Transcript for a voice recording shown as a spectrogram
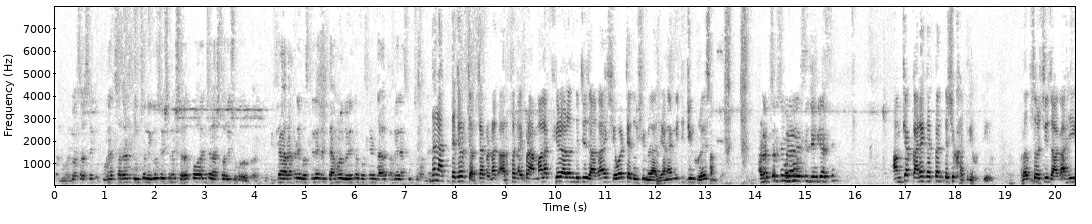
पण महत्वाचं असं की पुण्यात साधारण तुमचं निगोसिएशन हे शरद पवारांच्या राष्ट्रवादी सोबत होतं. तिथे आराखडे बसलेले आहेत आणि त्यामुळे गणित आणि जागा कमी आल्या असं तुमचं म्हणणं. नाही आता त्याच्यावर चर्चा करण्यात अर्थ नाही पण आम्हाला खेळ आळंदीची जागा शेवटच्या दिवशी मिळाली आणि आम्ही ती जिंकलो हे सांगतो हडपसरचे मिळाले असते जिंकले असते? आमच्या कार्यकर्त्यांना तशी खात्री होती. हडपसरची जागा ही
